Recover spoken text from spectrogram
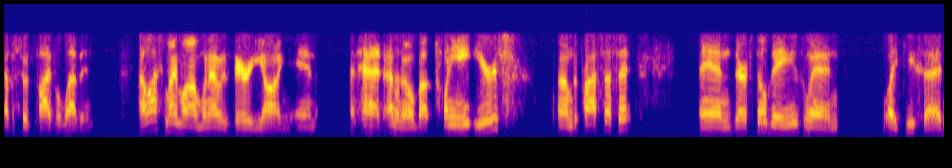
episode 511. I lost my mom when I was very young, and I've had, I don't know, about 28 years um, to process it. And there are still days when, like you said,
